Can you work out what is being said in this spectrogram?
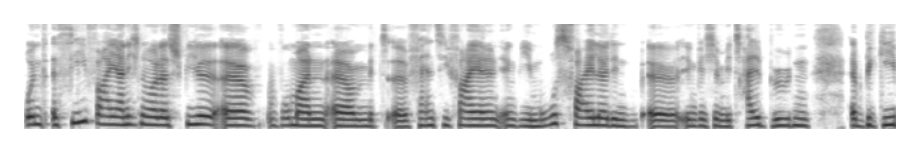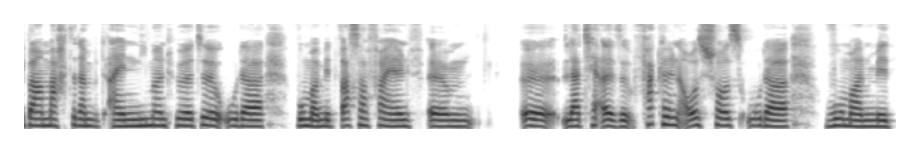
Und Thief war ja nicht nur das Spiel, äh, wo man äh, mit äh, fancy Pfeilen irgendwie Moospfeile, den äh, irgendwelche Metallböden äh, begehbar machte, damit einen niemand hörte, oder wo man mit Wasserpfeilen ähm, äh, Later also Fackeln ausschoss oder wo man mit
